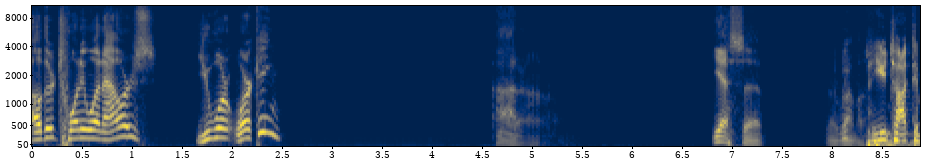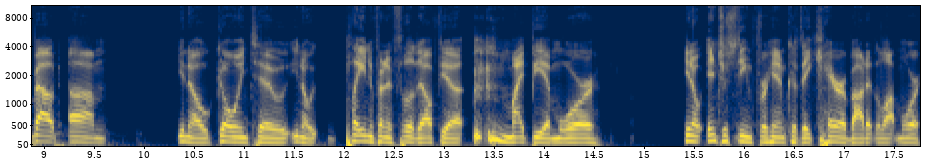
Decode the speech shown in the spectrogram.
other twenty-one hours you weren't working. I don't know. Yes, uh, uh, Ramos. You talked about, um, you know, going to, you know, playing in front of Philadelphia might be a more, you know, interesting for him because they care about it a lot more.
